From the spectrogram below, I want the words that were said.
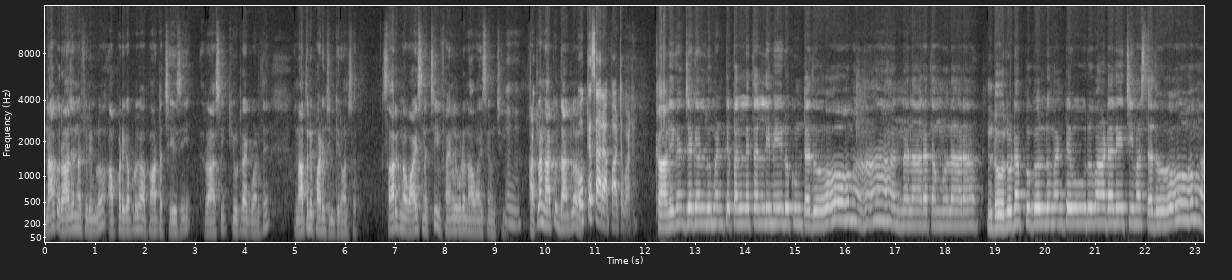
నాకు రాజన్న ఫిలింలో అప్పటికప్పుడుగా ఆ పాట చేసి రాసి క్యూ ట్రాక్ పాడితే నాతోనే పాడించింది కీరవాణి సార్. సార్కి నా వాయిస్ నచ్చి ఫైనల్ కూడా నా వాయిసే ఉంచింది. అట్లా నాకు దాంట్లో ఒక్కసారి ఆ పాట పాడండి. కాళిగంజగల్లుమంటే పల్లె తల్లి మేలుకుంటదో మా అన్నలార తమ్ములారా. డోలు డప్పు గొల్లుమంటే ఊరు వాడలేచి వస్తదో మా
